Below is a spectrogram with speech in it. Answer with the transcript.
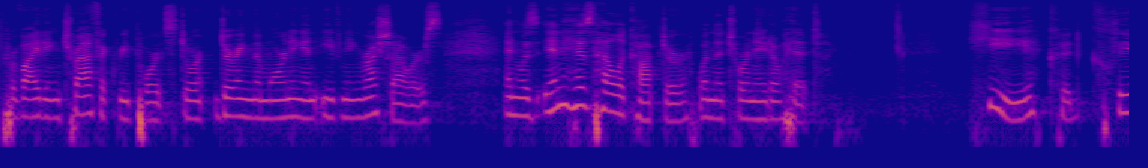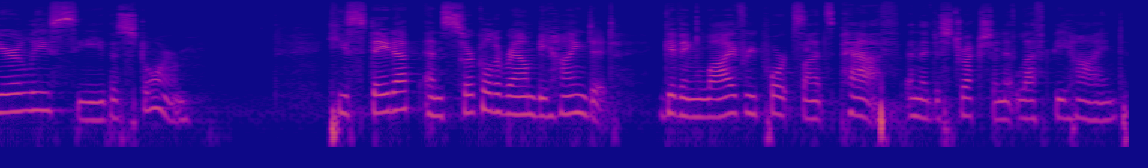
providing traffic reports dur- during the morning and evening rush hours, and was in his helicopter when the tornado hit. He could clearly see the storm. He stayed up and circled around behind it, giving live reports on its path and the destruction it left behind.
